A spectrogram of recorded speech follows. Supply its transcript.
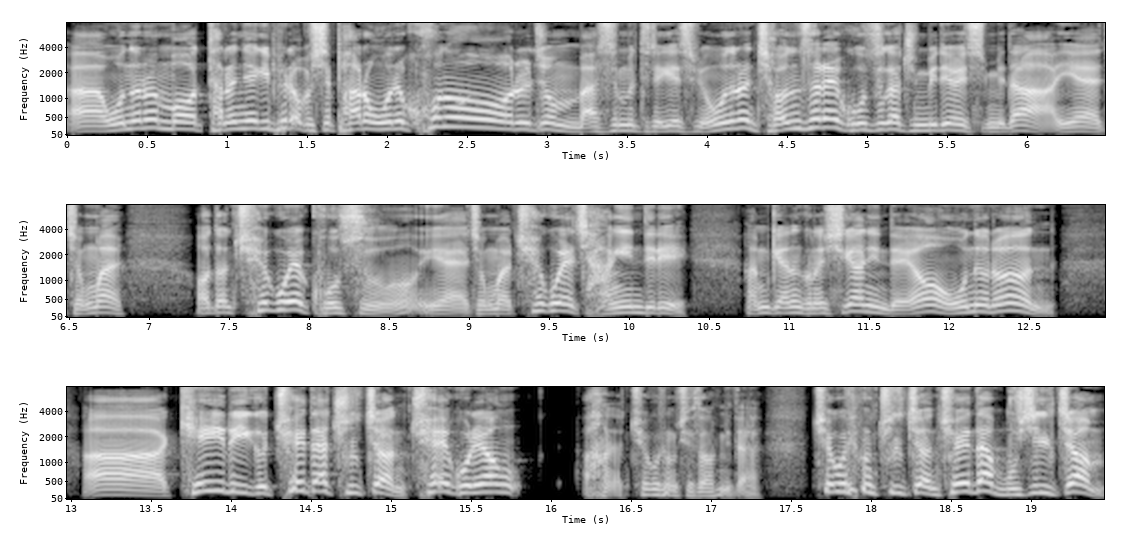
아, 오늘은 뭐 다른 얘기 필요 없이 바로 오늘 코너를 좀 말씀을 드리겠습니다. 오늘은 전설의 고수가 준비되어 있습니다. 예, 정말 어떤 최고의 고수, 예, 정말 최고의 장인들이 함께하는 그런 시간인데요. 오늘은 아, K리그 최다 출전, 최고령, 아, 최고령 죄송합니다. 최고령 출전, 최다 무실점,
